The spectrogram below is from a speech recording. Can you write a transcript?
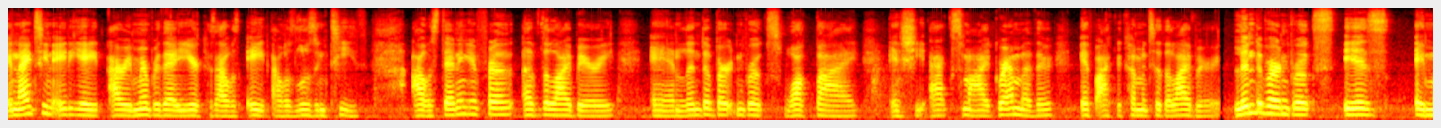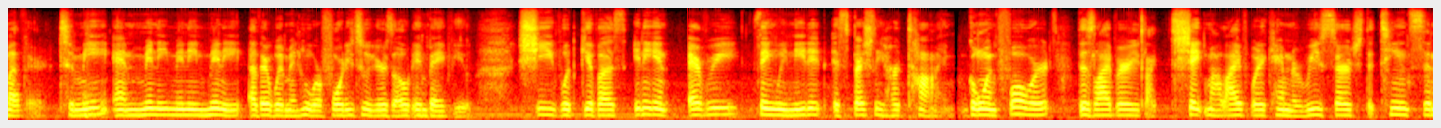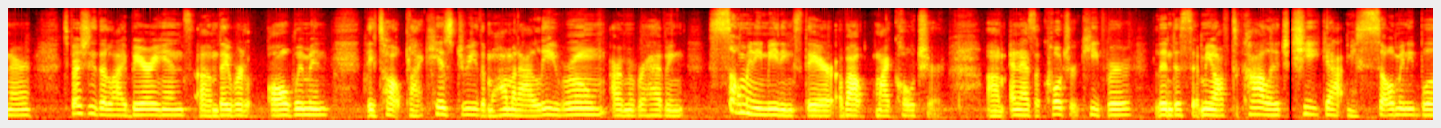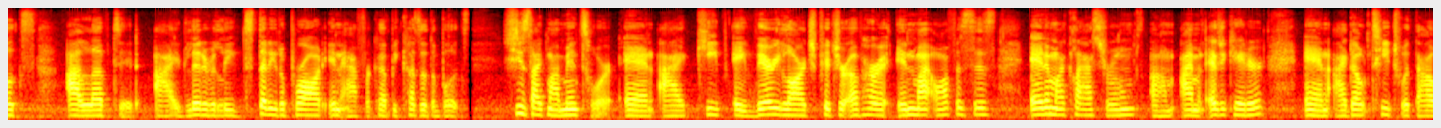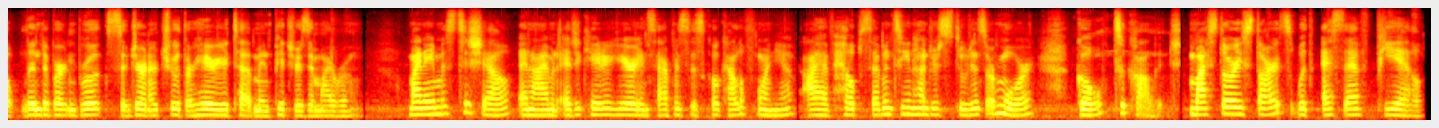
In 1988, I remember that year because I was eight, I was losing teeth. I was standing in front of the library and Linda Burton Brooks walked by and she asked my grandmother if I could come into the library. Linda Burton Brooks is a mother to me and many, many, many other women who are 42 years old in Bayview. She would give us any and everything we needed, especially her time. Going forward, this library like shaped my life when it came to research, the teen center, especially the librarians. Um, they were all women. They taught black history, the Muhammad Ali room. I remember having so many meetings there about my culture. Um, and as a culture keeper, Linda sent me off to college. She got me so many books. I loved it. I literally studied abroad in Africa because of the books. She's like my mentor and I keep a very large picture of her in my offices and in my classrooms. Um, I'm an educator and I don't teach without Linda Burton Brooks, Sojourner Truth, or Harriet Tubman pictures in my room. My name is Tashelle and I'm an educator here in San Francisco, California. I have helped 1,700 students or more go to college. My story starts with SFPL.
